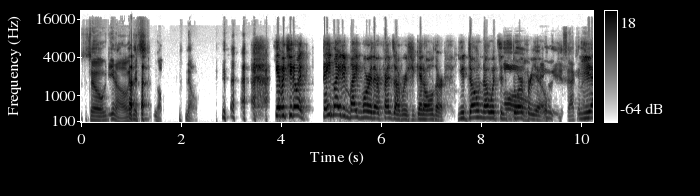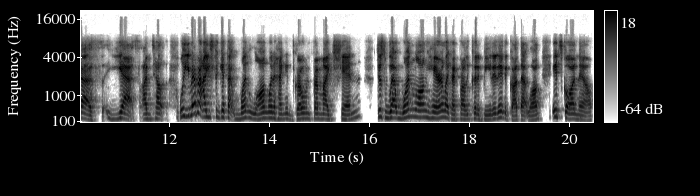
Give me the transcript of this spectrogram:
So you know, it's no, no. yeah, but you know what? They might invite more of their friends over as you get older. You don't know what's in store Oh, for you. really? Is that gonna- Yes, yes. I'm telling. Well, you remember I used to get that one long one hanging, growing from my chin, just that one long hair. Like I probably could have beaded it. It got that long. It's gone now.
